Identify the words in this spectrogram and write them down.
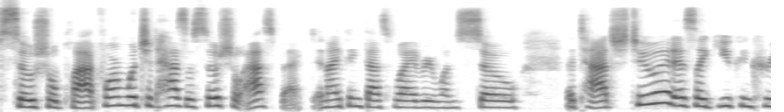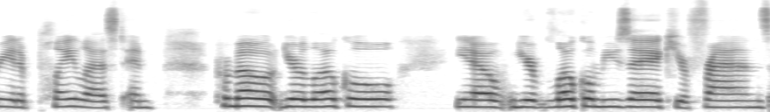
social platform, which it has a social aspect, and I think that's why everyone's so attached to it. It's like you can create a playlist and promote your local you know your local music your friends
